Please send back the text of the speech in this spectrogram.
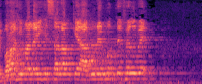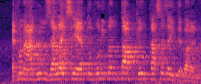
ইব্রাহিম সালামকে আগুনের মধ্যে ফেলবে। এখন আগুন জ্বালাইছে, এত পরিমাণ তাপ কেউ কাছে যাইতে পারে না।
